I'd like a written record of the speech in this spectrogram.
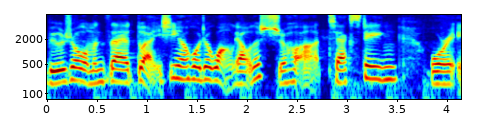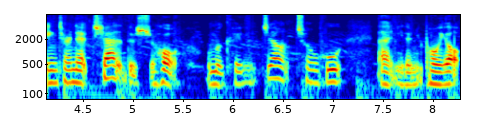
比如说我们在短信啊或者网聊的时候啊，texting or internet chat 的时候，我们可以这样称呼哎你的女朋友。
